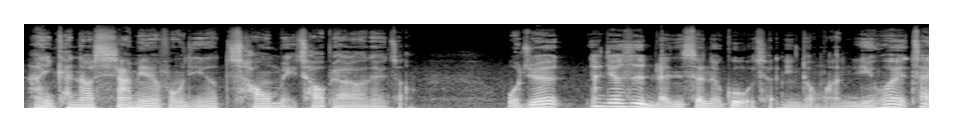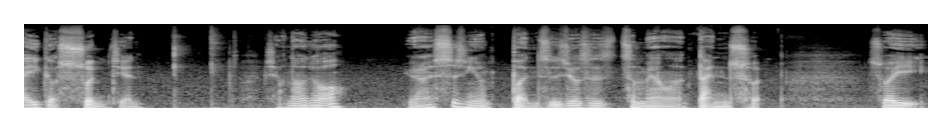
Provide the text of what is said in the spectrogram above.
啊，你看到下面的风景就超美超漂亮那种。我觉得那就是人生的过程，你懂吗？你会在一个瞬间想到说哦，原来事情的本质就是这么样的单纯，所以。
